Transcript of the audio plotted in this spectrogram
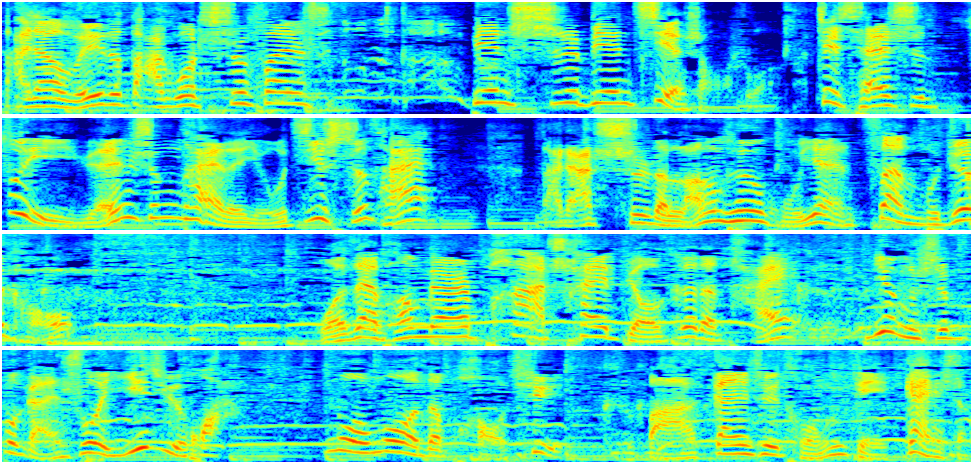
大家围着大锅吃番薯，边吃边介绍说这才是最原生态的有机食材，大家吃的狼吞虎咽，赞不绝口。我在旁边怕拆表哥的台，硬是不敢说一句话，默默的跑去把泔水桶给盖上。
